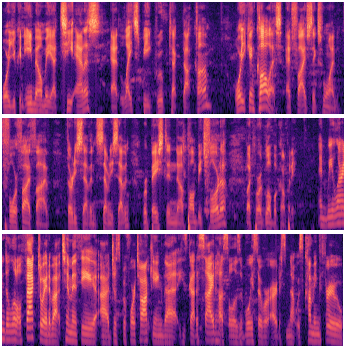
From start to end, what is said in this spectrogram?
or you can email me at tannis at lightspeedgrouptech.com or you can call us at 561 455 3777. We're based in uh, Palm Beach, Florida, but we're a global company. And we learned a little factoid about Timothy uh, just before talking that he's got a side hustle as a voiceover artist, and that was coming through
